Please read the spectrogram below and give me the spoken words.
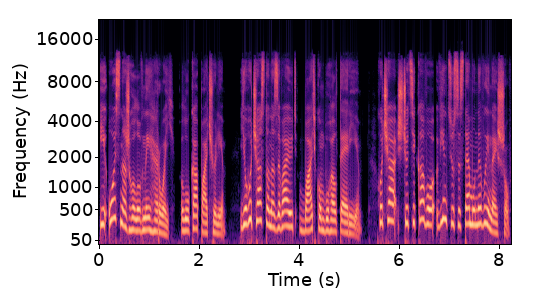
І ось наш головний герой – Лука Пачолі. Його часто називають батьком бухгалтерії. Хоча, що цікаво, він цю систему не винайшов.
